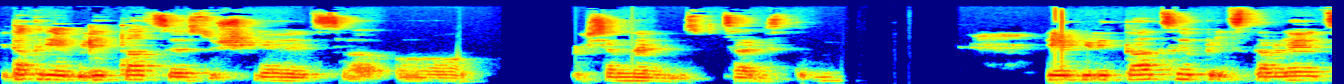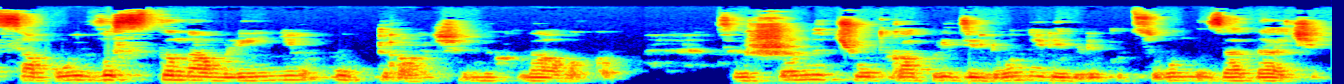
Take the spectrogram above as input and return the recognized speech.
Итак, реабилитация осуществляется э, профессиональными специалистами. Реабилитация представляет собой восстановление утраченных навыков совершенно четко определенной реабилитационной задачи.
